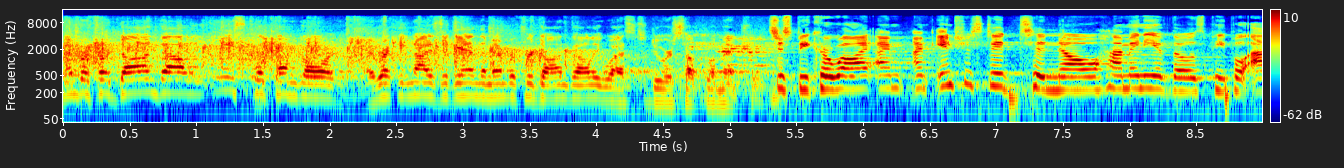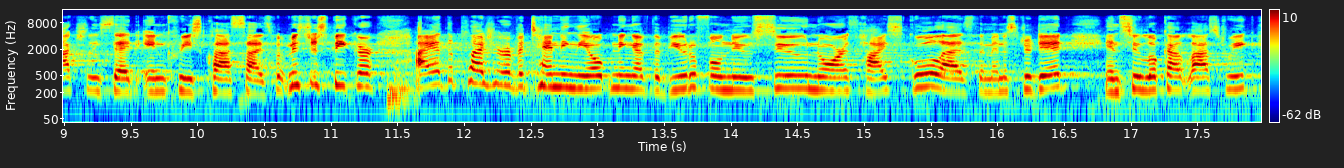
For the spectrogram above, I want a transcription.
Member for Don Valley East will come to order. I recognize again the member for Don Valley West to do her supplementary. Mr. Speaker, well, I, am I'm, I'm interested to know how many of those people actually said increase class size. But, Mr. Speaker, I had the pleasure of attending the opening of the beautiful new Sioux North High School, as the minister did, in Sioux Lookout last week.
